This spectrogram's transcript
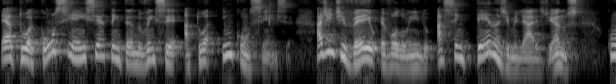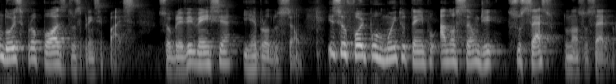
É a tua consciência tentando vencer a tua inconsciência. A gente veio evoluindo há centenas de milhares de anos com dois propósitos principais: sobrevivência e reprodução. Isso foi por muito tempo a noção de sucesso do nosso cérebro.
